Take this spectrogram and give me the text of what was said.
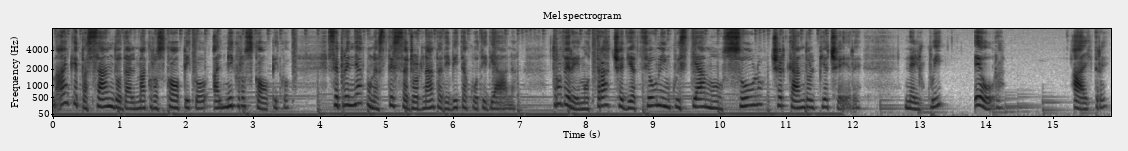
Ma anche passando dal macroscopico al microscopico, se prendiamo una stessa giornata di vita quotidiana, troveremo tracce di azioni in cui stiamo solo cercando il piacere, nel qui e ora. Altre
